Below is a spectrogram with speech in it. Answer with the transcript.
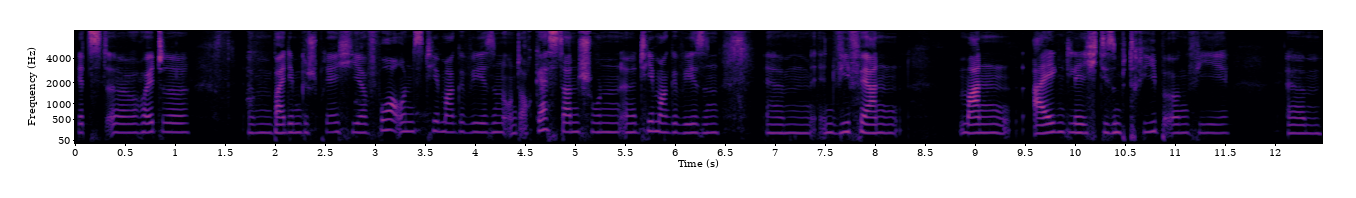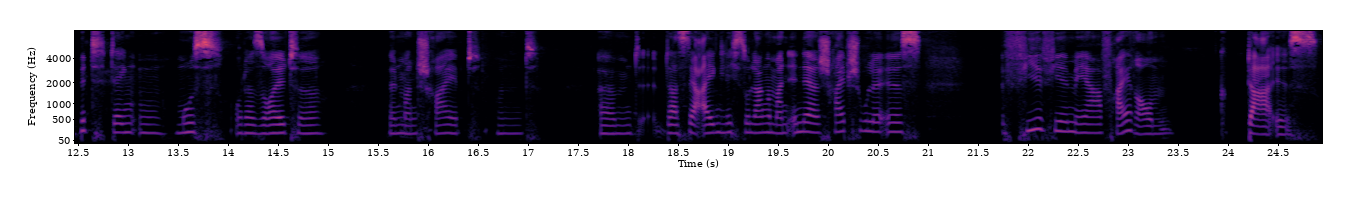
jetzt äh, heute ähm, bei dem Gespräch hier vor uns Thema gewesen und auch gestern schon äh, Thema gewesen, ähm, inwiefern man eigentlich diesen Betrieb irgendwie ähm, mitdenken muss oder sollte, wenn man schreibt. Und Ähm, dass ja eigentlich, solange man in der Schreibschule ist, viel, viel mehr Freiraum da ist.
